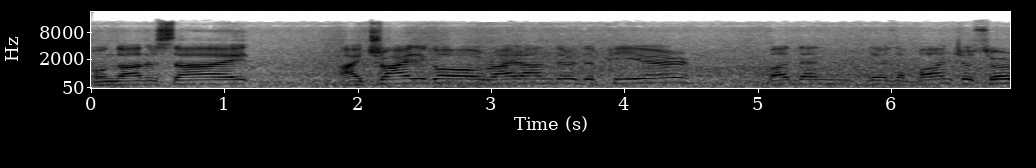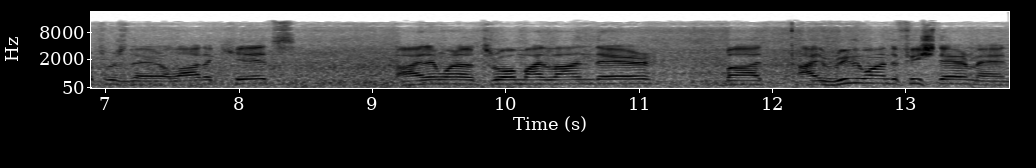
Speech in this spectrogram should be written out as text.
On the other side, I tried to go right under the pier, but then there's a bunch of surfers there, a lot of kids. I didn't want to throw my line there but I really wanted to fish there man.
